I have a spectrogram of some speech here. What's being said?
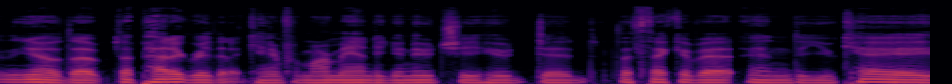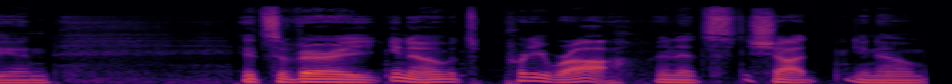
you know the the pedigree that it came from Armando Iannucci, who did the thick of it in the UK, and it's a very you know it's pretty raw, and it's shot you know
